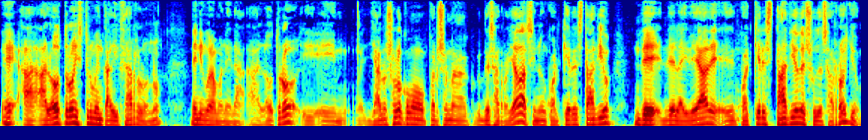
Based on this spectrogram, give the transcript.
eh, al otro instrumentalizarlo, ¿no? De ninguna manera. Al otro, ya no solo como persona desarrollada, sino en cualquier estadio de, de la idea, de, en cualquier estadio de su desarrollo.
